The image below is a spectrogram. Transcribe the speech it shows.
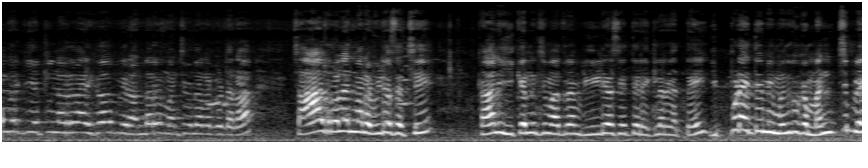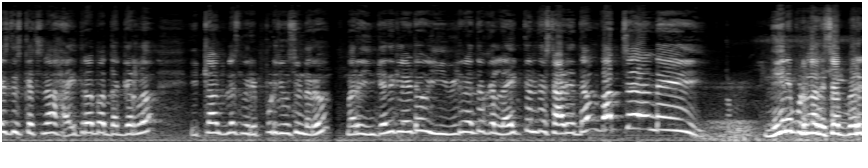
అందరికి ఎట్లున్నారు? ఐ హోప్ మీరు అందరూ మంచిగా ఉన్నారు అనుకుంటారా చాలా రోజులైంది మన వీడియోస్ వచ్చి. కానీ ఇక్కడ నుంచి మాత్రం వీడియోస్ అయితే రెగ్యులర్గా వస్తాయి. ఇప్పుడైతే మీ ముందుకు ఒక మంచి ప్లేస్ తీసుకొచ్చిన హైదరాబాద్ దగ్గరలో ఇట్లాంటి ప్లేస్ మీరు ఎప్పుడు చూసిండరు. మరి ఇంకెందుకు లేటు? ఈ వీడియో అయితే ఒక లైక్తో స్టార్ట్ చేద్దాం. వచ్చేయండి! నేను ఇప్పుడున్న రిసార్ట్ పేరు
